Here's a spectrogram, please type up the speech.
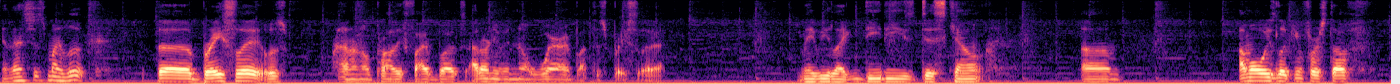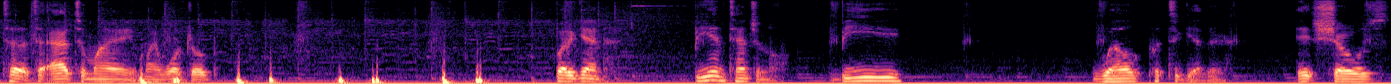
And that's just my look the bracelet was I don't know, probably five bucks. I don't even know where I bought this bracelet at. Maybe like DD's discount. Um, I'm always looking for stuff to, to add to my, my wardrobe. But again, be intentional. Be well put together. It shows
